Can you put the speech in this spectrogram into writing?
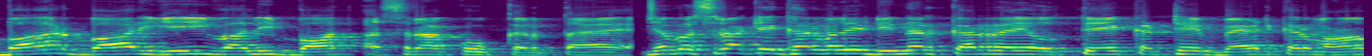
बार बार यही वाली बात असरा को करता है। जब असरा के घर वाले डिनर कर रहे होते हैं, इकट्ठे बैठ बैठकर वहाँ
